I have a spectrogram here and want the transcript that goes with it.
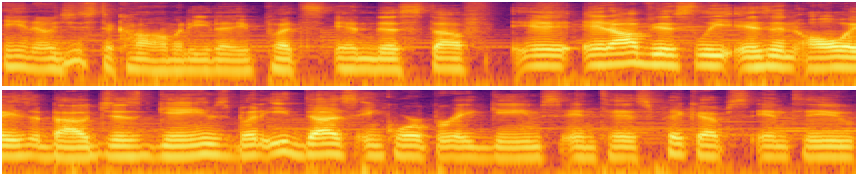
you know, just the comedy that he puts in this stuff. It, it obviously isn't always about just games, but he does incorporate games into his pickups, into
